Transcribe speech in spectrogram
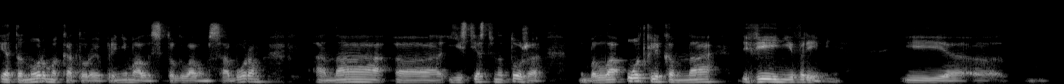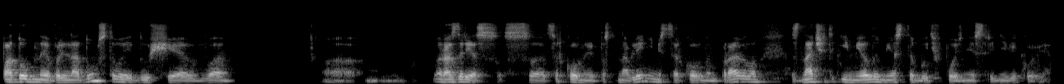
эта норма, которая принималась Стоглавым собором, она, естественно, тоже была откликом на веяние времени. И подобное вольнодумство, идущее в э, разрез с церковными постановлениями, с церковным правилом, значит, имело место быть в позднее Средневековье.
